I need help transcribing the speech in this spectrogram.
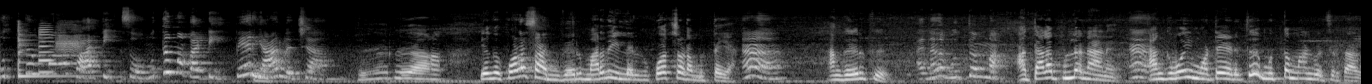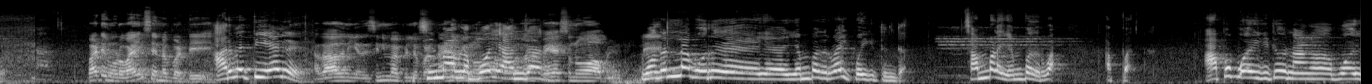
முத்தம்மா பாட்டி. சோ முத்தம்மா பாட்டி பேர் யார் வச்சா? வேறு எங்கள் குலசாமி பேர் மறதியில் இருக்கு கோச்சோட முத்தையா. அங்கே இருக்குது முத்தம்மா அது தலை புள்ள நான் அங்கே போய் மொட்டை எடுத்து முத்தம்மான்னு வச்சுருக்காங்க. பாட்டி உங்களோட வயசு என்ன பாட்டி? அறுபத்தி ஏழு அதாவது நீங்க இந்த சினிமா ஃபீல்ட்ல சினிமாவுல போய் அஞ்சாறு- பேசணும் அப்படின்னு முதல்ல ஒரு எண்பது ரூபாய்க்கு போய்கிட்டு இருந்தேன். சம்பளம் எண்பது ரூபா. அப்போ. அப்போ போய்கிட்டு நாங்கள் போய்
